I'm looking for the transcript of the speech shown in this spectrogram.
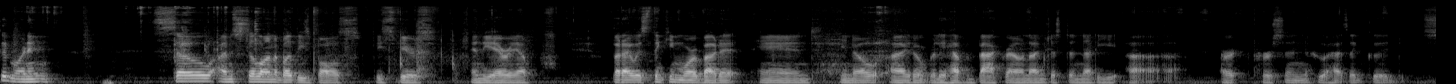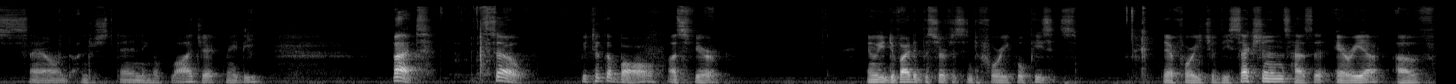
Good morning. So I'm still on about these balls, these spheres, and the area. But I was thinking more about it, and you know, I don't really have a background. I'm just a nutty uh, art person who has a good sound understanding of logic, maybe. But so we took a ball, a sphere, and we divided the surface into four equal pieces. Therefore, each of these sections has an area of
